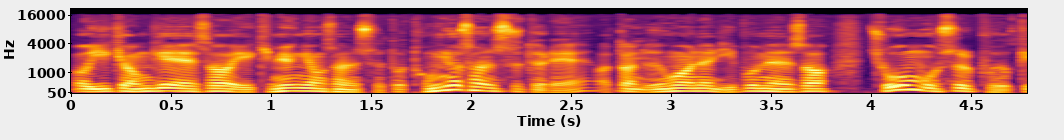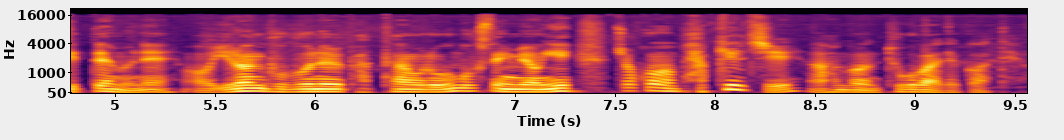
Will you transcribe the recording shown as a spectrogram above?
어, 이 경기에서 이 김연경 선수 또 동료 선수들의 어떤 네. 응원을 입으면서 좋은 모습을 보였기 때문에 어, 이런 부분을 바탕으로 흥국생명이 조금은 바뀔지 한번 두고 봐야 될 것 같아요.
